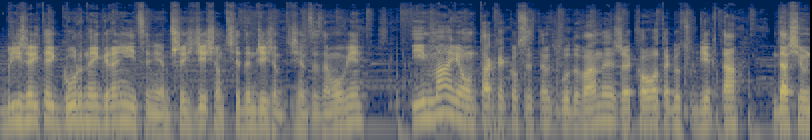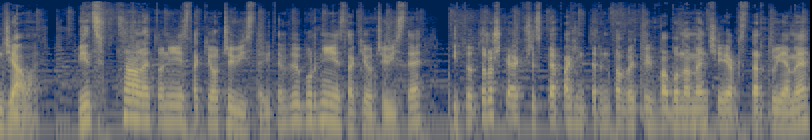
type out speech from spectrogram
bliżej tej górnej granicy, nie wiem, 60-70 tysięcy zamówień i mają tak ekosystem zbudowany, że koło tego subiekta da się działać. Więc wcale to nie jest takie oczywiste i ten wybór nie jest taki oczywisty i to troszkę jak przy sklepach internetowych tych w abonamencie jak startujemy,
